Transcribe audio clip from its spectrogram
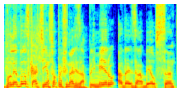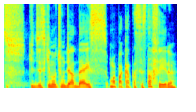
vou ler duas cartinhas só pra finalizar. Primeiro, a da Isabel Santos, que diz que no último dia 10, uma pacata sexta-feira,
